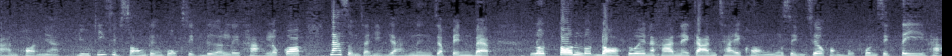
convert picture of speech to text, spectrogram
การผ่อนเนี่ยอยู่ที่ 12-60 เดือนเลยค่ะ แล้วก็น่าสนใจอีกอย่างหนึ่งจะเป็นแบบลดต้นลดดอกด้วยนะคะ ในการใช้ของสินเชื่อของบุคคลซิตี้ค่ะ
